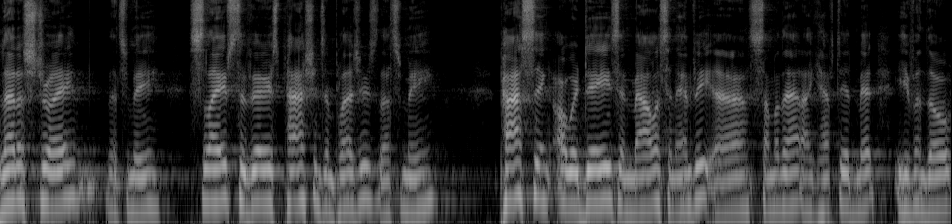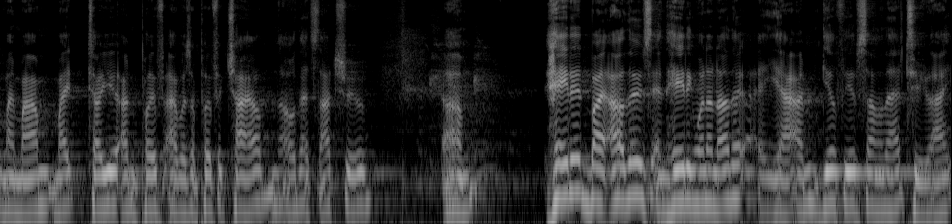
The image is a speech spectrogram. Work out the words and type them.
Led astray? That's me. Slaves to various passions and pleasures? That's me. Passing our days in malice and envy? Uh, some of that I have to admit, even though my mom might tell you I'm perf- I was a perfect child. No, that's not true. Um, hated by others and hating one another? Yeah, I'm guilty of some of that too. I,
